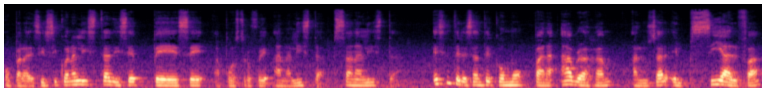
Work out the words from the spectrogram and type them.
O para decir psicoanalista dice PS apóstrofe analista, psanalista. Es interesante cómo para Abraham, al usar el psi alfa,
